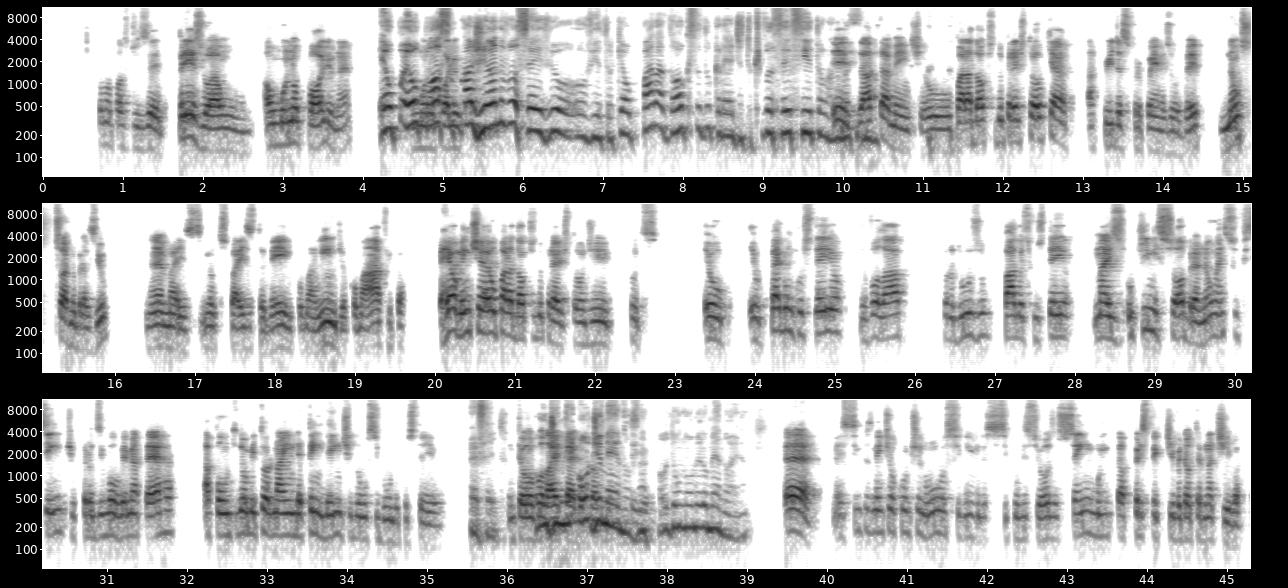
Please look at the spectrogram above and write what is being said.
como eu posso dizer, preso a um, a um monopólio, né? Eu, eu posso plagiando vocês, viu, Vitor, que é o paradoxo do crédito que vocês citam lá. Exatamente. O paradoxo do crédito é o que a, a FRIDA se propõe a resolver, não só no Brasil, né, mas em outros países também, como a Índia, como a África. Realmente é o paradoxo do crédito, onde, putz, eu, eu pego um custeio, eu vou lá, produzo, pago esse custeio, mas o que me sobra não é suficiente para desenvolver minha terra a ponto de eu me tornar independente de um segundo custeio. Perfeito. Então eu vou ou lá e pego Ou de menos, né? ou de um número menor, né? É, mas simplesmente eu continuo seguindo esse ciclo vicioso sem muita perspectiva de alternativa.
